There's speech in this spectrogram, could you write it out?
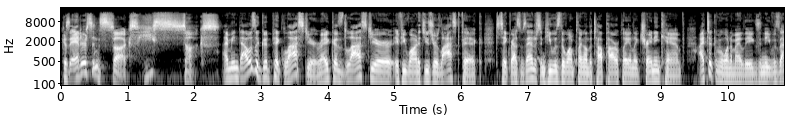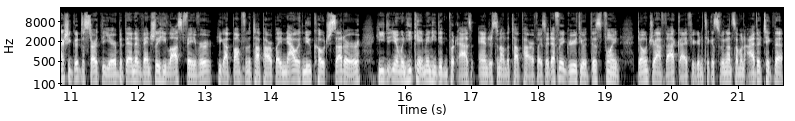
Because Andersson sucks. He sucks. I mean, that was a good pick last year, right? Because last year, if you wanted to use your last pick to take Rasmus Andersson, he was the one playing on the top power play in like training camp. I took him in one of my leagues and he was actually good to start the year, but then eventually he lost favor. He got bumped from the top power play. Now with new coach Sutter, he, you know, when he came in, he didn't put As- Andersson on the top power play. So I definitely agree with you at this point. Don't draft that guy. If you're going to take a swing on someone, either take the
